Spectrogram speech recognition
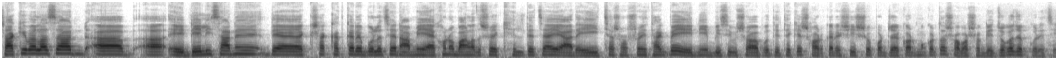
সাকিব আল হাসান এই ডেলি সানে দেয়া এক সাক্ষাৎকারে বলেছেন, আমি এখনও বাংলাদেশে হয়ে খেলতে চাই আর এই ইচ্ছা সবসময় থাকবে। এই নিয়ে বিসিবি সভাপতি থেকে সরকারের শীর্ষ পর্যায়ের কর্মকর্তা সবার সঙ্গে যোগাযোগ করেছি।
